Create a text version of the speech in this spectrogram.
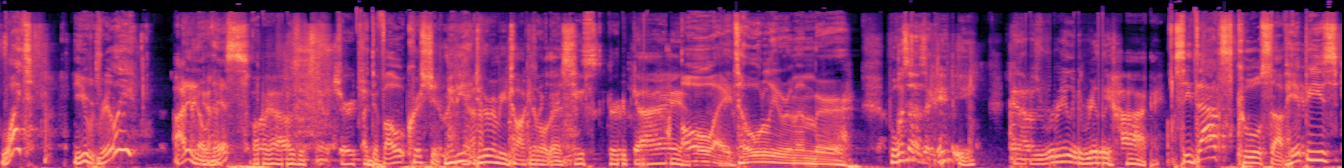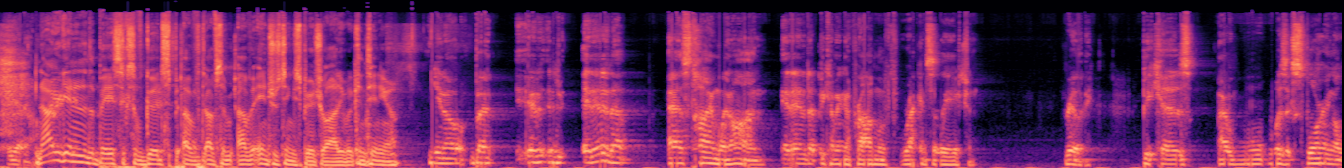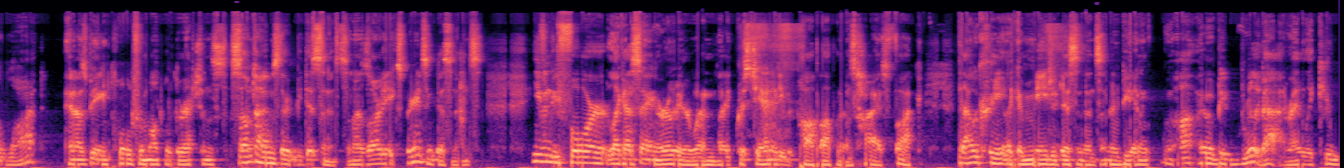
What? You really? I didn't know this. Oh yeah, I was in a church. A devout Christian. Maybe I do remember you talking about this. youth group guy. Oh, I totally remember. But once I was a hippie and I was really, really high, See, that's cool stuff. Hippies. Yeah. Now you're getting into the basics of good, sp- of, of some of interesting spirituality. But continue. you know, but it, it, it ended up, as time went on, it ended up becoming a problem of reconciliation. Really. Because I w- was exploring a lot and I was being pulled from multiple directions. Sometimes there'd be dissonance, and I was already experiencing dissonance even before, like I was saying earlier, when like Christianity would pop up when I was high as fuck. That would create like a major dissonance, and it'd be an, uh, it would be really bad, right? Like you're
